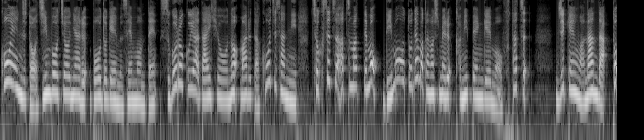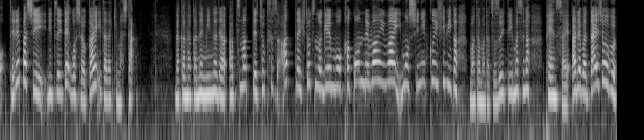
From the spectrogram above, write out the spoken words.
高円寺と神保町にあるボードゲーム専門店、すごろく屋代表の丸田浩二さんに、直接集まっても、リモートでも楽しめる紙ペンゲームを2つ。事件は何だとテレパシーについてご紹介いただきました。なかなかね、みんなで集まって直接会って一つのゲームを囲んでワイワイもしにくい日々がまだまだ続いていますが、ペンさえあれば大丈夫。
